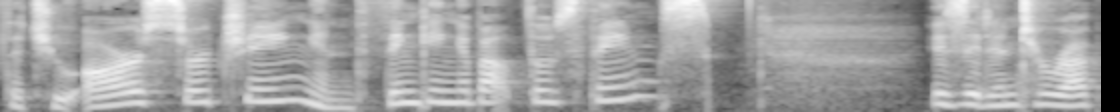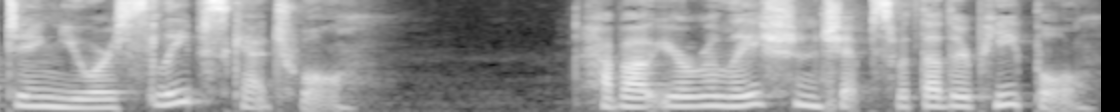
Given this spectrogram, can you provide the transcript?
That you are searching and thinking about those things? Is it interrupting your sleep schedule? How about your relationships with other people?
